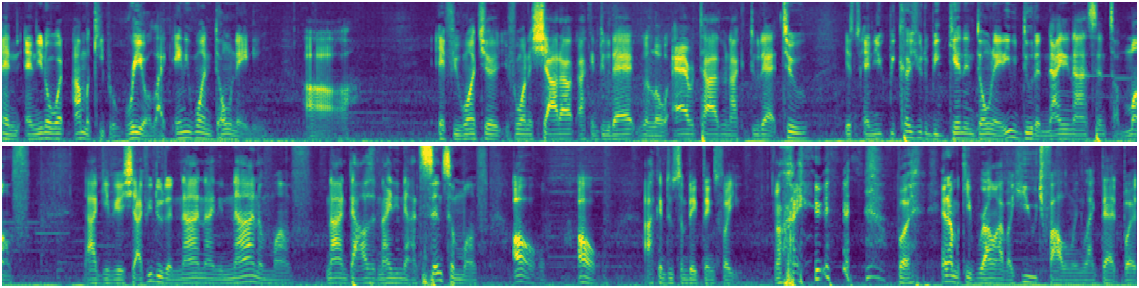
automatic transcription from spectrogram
and and you know what? I'm gonna keep it real. Like anyone donating, uh, if you want your if you want a shout out, I can do that. With a little advertisement, I can do that too. It's, and you because you're the beginning donate, even do the 99 cents a month. I'll give you a shot. If you do the 9.99 a month, nine dollars and 99 cents a month, oh, oh, I can do some big things for you. All right, but and I'm gonna keep. I don't have a huge following like that, but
